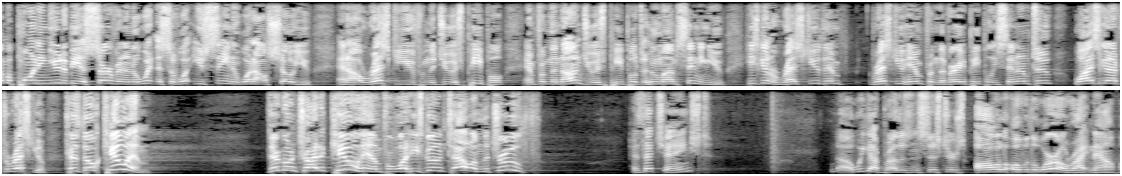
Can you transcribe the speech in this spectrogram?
I'm appointing you to be a servant and a witness of what you've seen and what I'll show you. And I'll rescue you from the Jewish people and from the non Jewish people to whom I'm sending you. He's going to rescue them rescue him from the very people he sent him to? Why is he going to have to rescue him? Because they'll kill him. They're going to try to kill him for what he's going to tell them, the truth. Has that changed? No, we got brothers and sisters all over the world right now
